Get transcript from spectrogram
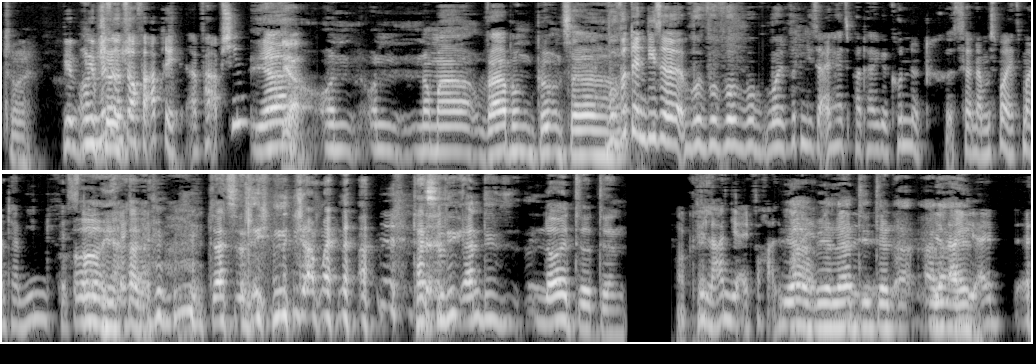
toll. Wir, wir müssen schön- uns auch äh, verabschieden. Ja, Ja. und, und nochmal Werbung für unser... Wo wird denn diese, wo, wo, wo, wo, wo wird denn diese Einheitspartei gegründet, Christian? Da müssen wir jetzt mal einen Termin festlegen. Oh ja, Vielleicht- das liegt nicht an meiner. Das liegt an die Leute denn. Wir Okay. laden die einfach alle Ja, ein. wir laden die dann alle Wir laden die ein, ein. Äh,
